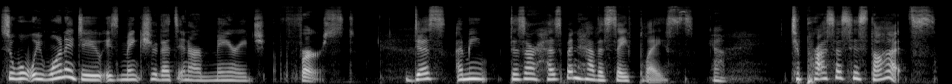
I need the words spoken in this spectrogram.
So what we want to do is make sure that's in our marriage first. Does, I mean, does our husband have a safe place? Yeah. To process his thoughts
